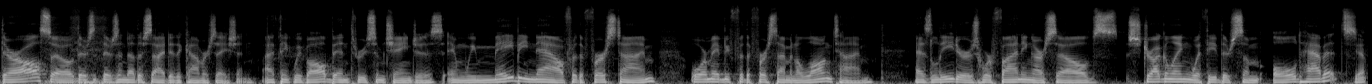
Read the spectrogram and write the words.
there are also there's there's another side to the conversation. I think we've all been through some changes, and we maybe now for the first time, or maybe for the first time in a long time, as leaders, we're finding ourselves struggling with either some old habits Yep.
